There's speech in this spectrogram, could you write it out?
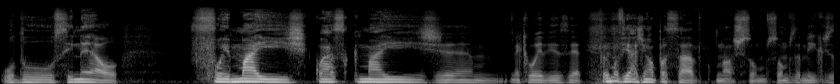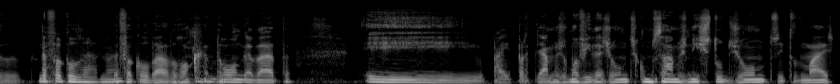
O do Sinel foi mais, quase que mais, hum, é que eu ia dizer? Foi uma viagem ao passado, porque nós somos, somos amigos de- Da faculdade, não é? da faculdade de longa, de longa data e, pá, e partilhámos uma vida juntos, começámos nisto tudo juntos e tudo mais.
